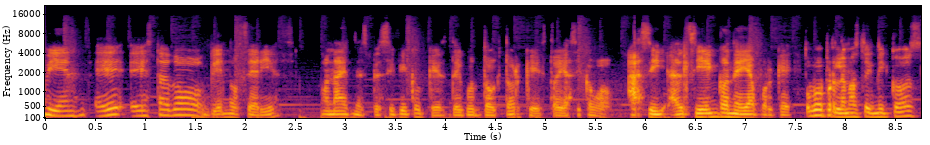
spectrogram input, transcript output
bien, he, estado viendo series, una en específico que es The Good Doctor, que estoy así como así al 100 con ella porque hubo problemas técnicos,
